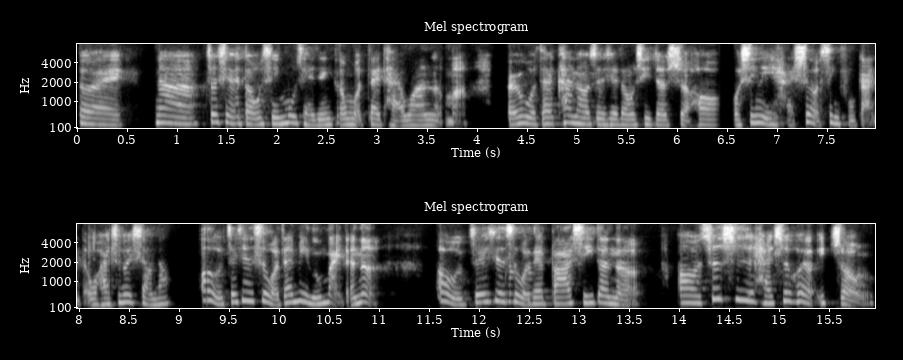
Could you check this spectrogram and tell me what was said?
对，那这些东西目前已经跟我在台湾了嘛，而我在看到这些东西的时候，我心里还是有幸福感的，我还是会想到，哦，这件是我在秘鲁买的呢，哦，这件是我在巴西的呢，哦，就是还是会有一种。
